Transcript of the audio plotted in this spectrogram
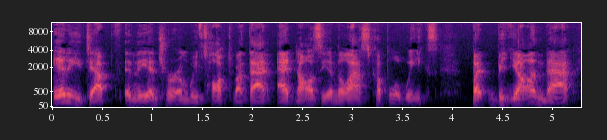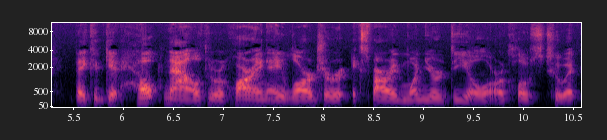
any depth in the interim. We've talked about that ad nauseum the last couple of weeks. But beyond that, they could get help now through acquiring a larger expiring one year deal or close to it,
